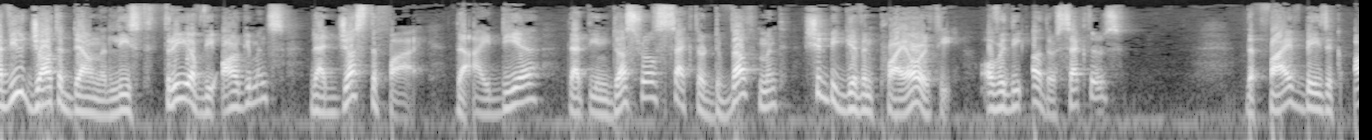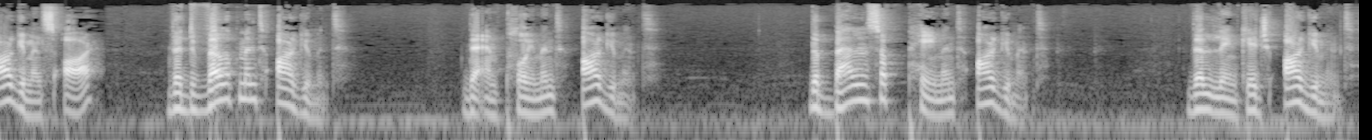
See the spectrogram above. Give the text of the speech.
Have you jotted down at least three of the arguments that justify the idea that the industrial sector development should be given priority over the other sectors? The five basic arguments are the development argument, the employment argument, the balance of payment argument, the linkage argument,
